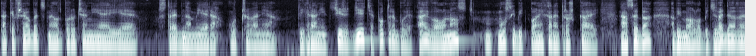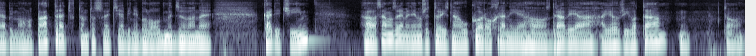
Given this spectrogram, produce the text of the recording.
také všeobecné odporúčanie je stredná miera určovania tých hraníc. Čiže dieťa potrebuje aj voľnosť, musí byť ponechané troška aj na seba, aby mohlo byť zvedavé, aby mohlo pátrať v tomto svete, aby nebolo obmedzované kadečím. Samozrejme nemôže to ísť na úkor ochrany jeho zdravia a jeho života. To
